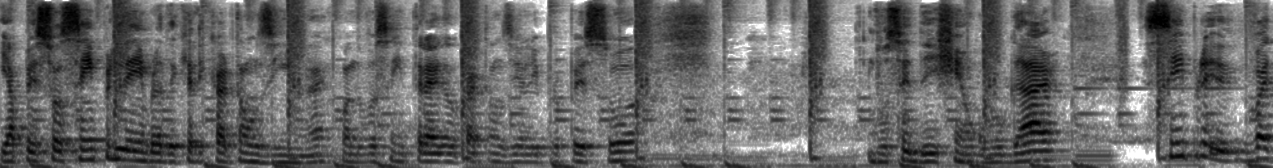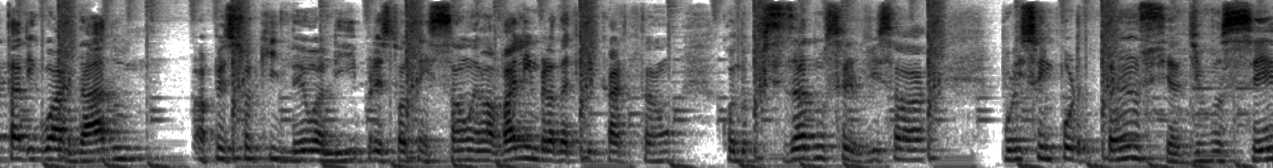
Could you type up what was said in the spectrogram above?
e, a pessoa sempre lembra daquele cartãozinho, né? Quando você entrega o cartãozinho ali para pessoa, você deixa em algum lugar, sempre vai estar ali guardado a pessoa que leu ali, prestou atenção, ela vai lembrar daquele cartão. Quando precisar de um serviço, ela... por isso a importância de você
